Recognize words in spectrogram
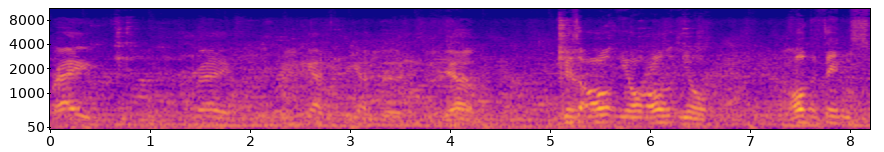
Right. Right. You got you got the yeah. because all you know all you know all the things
